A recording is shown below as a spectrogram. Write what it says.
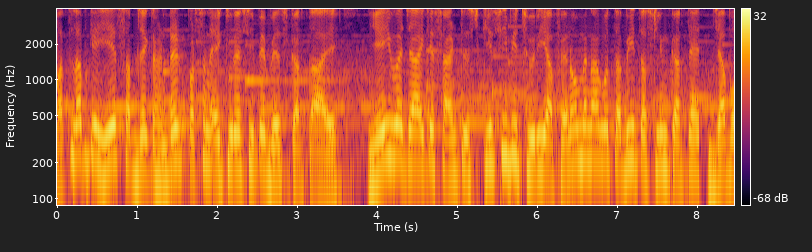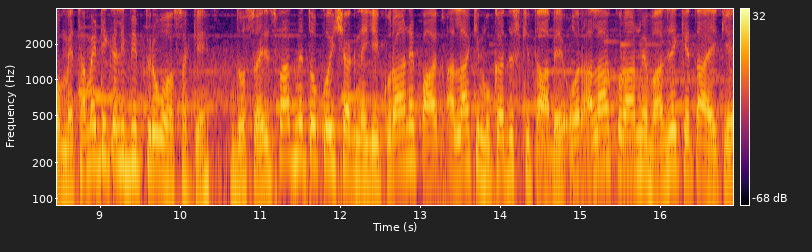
मतलब कि ये सब्जेक्ट 100 परसेंट एक्यूरेसी पे बेस करता है। यही वजह है कि साइंटिस्ट किसी भी थ्योरी या फेनोमेना को तभी तस्लीम करते हैं जब वो मैथमेटिकली भी प्रूव हो सके। दोस्तों, इस बात में तो कोई शक नहीं कि कुरान पाक अल्लाह की मुकदस किताब है और अल्लाह कुरान में वाजे कहता है कि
